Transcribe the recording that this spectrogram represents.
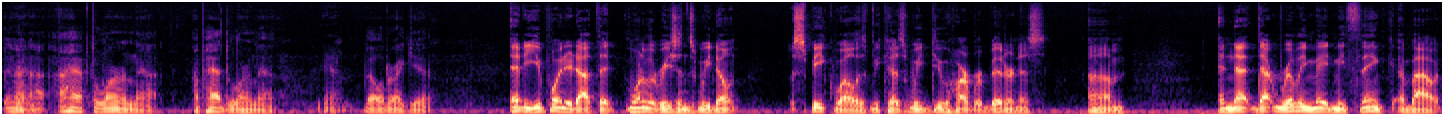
And I, I I have to learn that. I've had to learn that Yeah. the older I get. Eddie, you pointed out that one of the reasons we don't speak well is because we do harbor bitterness, um, and that that really made me think about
